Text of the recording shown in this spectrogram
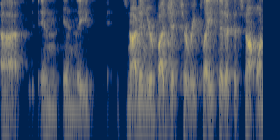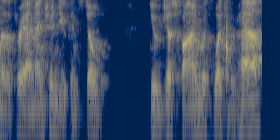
uh, in in the, it's not in your budget to replace it. If it's not one of the three I mentioned, you can still do just fine with what you have.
